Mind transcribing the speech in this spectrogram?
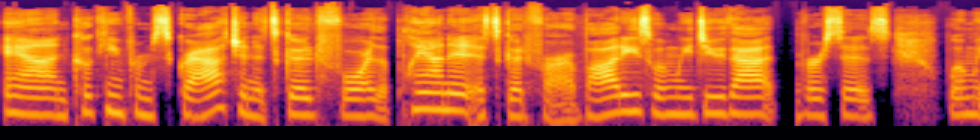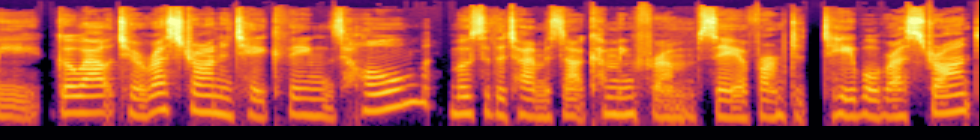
and cooking from scratch and it's good for the planet it's good for our bodies when we do that versus when we go out to a restaurant and take things home most of the time it's not coming from say a farm to table restaurant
